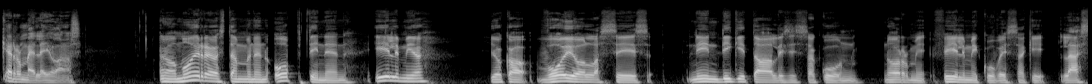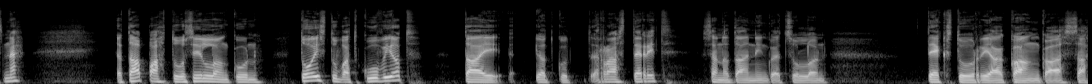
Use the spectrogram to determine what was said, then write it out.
Kerro meille Joonas. No Moire olisi tämmöinen optinen ilmiö, joka voi olla siis niin digitaalisissa kuin normi filmikuvissakin läsnä. Ja tapahtuu silloin, kun toistuvat kuviot tai jotkut rasterit, sanotaan niin kuin, että sulla on tekstuuria kankaassa,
